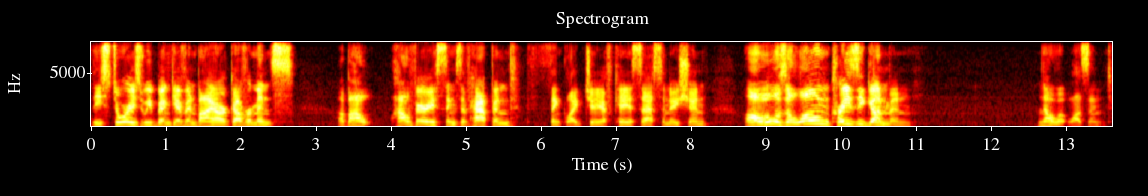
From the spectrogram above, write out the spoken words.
These stories we've been given by our governments about how various things have happened. Think like JFK assassination. Oh, it was a lone crazy gunman. No, it wasn't.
